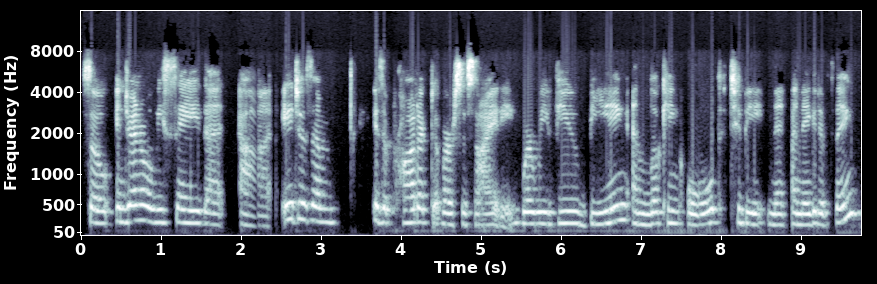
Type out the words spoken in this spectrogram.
So, in general, we say that uh, ageism is a product of our society where we view being and looking old to be ne- a negative thing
